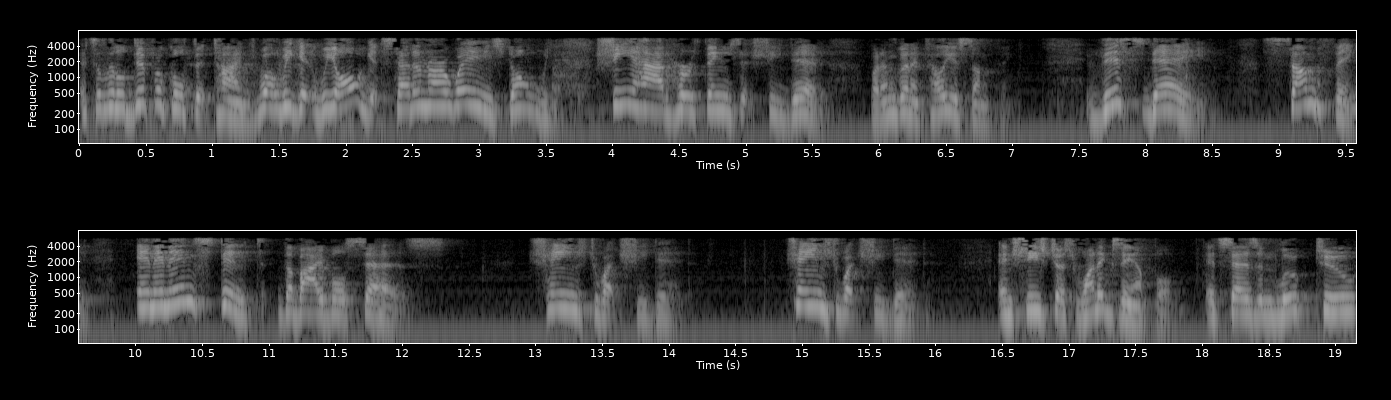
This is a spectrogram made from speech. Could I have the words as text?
It's a little difficult at times. Well, we, get, we all get set in our ways, don't we? She had her things that she did. But I'm going to tell you something. This day, something in an instant, the Bible says, changed what she did. Changed what she did. And she's just one example. It says in Luke 2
